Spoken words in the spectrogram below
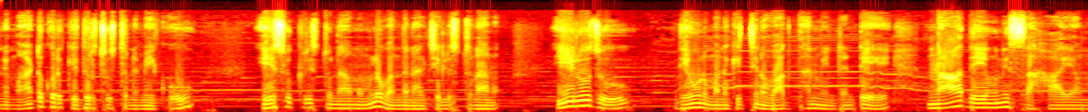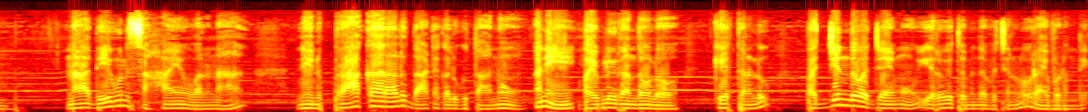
దేవుని మాట కొరకు ఎదురు చూస్తున్న మీకు యేసుక్రీస్తు నామంలో వందనాలు చెల్లిస్తున్నాను. ఈరోజు దేవుడు మనకిచ్చిన వాగ్దానం ఏంటంటే నా దేవుని సహాయం. నా దేవుని సహాయం వలన నేను ప్రాకారాలు దాటగలుగుతాను అని బైబిల్ గ్రంథంలో కీర్తనలు పద్దెనిమిదవ అధ్యాయము ఇరవై తొమ్మిదవ వచనంలో రాయబడింది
